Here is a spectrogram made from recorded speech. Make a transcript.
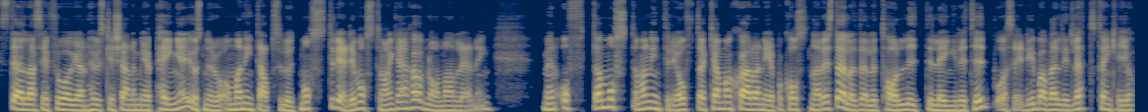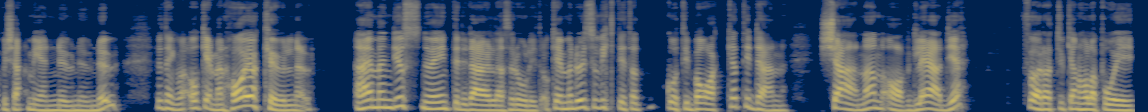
ställa sig frågan hur ska jag tjäna mer pengar just nu då, om man inte absolut måste det, det måste man kanske av någon anledning. Men ofta måste man inte det. Ofta kan man skära ner på kostnader istället eller ta lite längre tid på sig. Det är bara väldigt lätt att tänka jag vill tjäna mer nu, nu, nu. Då tänker man okej, okay, men har jag kul nu? Nej, men just nu är inte det där eller så roligt. Okej, okay, men då är det så viktigt att gå tillbaka till den kärnan av glädje för att du kan hålla på i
